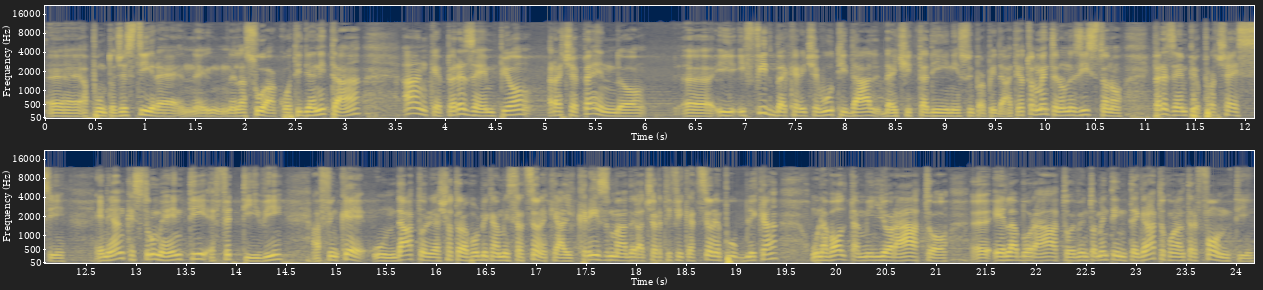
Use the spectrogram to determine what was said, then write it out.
eh, appunto gestire ne, nella sua quotidianità, anche per esempio recependo eh, i, i, feedback ricevuti da, dai cittadini sui propri dati. Attualmente non esistono per esempio processi e neanche strumenti effettivi affinché un dato rilasciato dalla pubblica amministrazione che ha il crisma della certificazione pubblica, una volta migliorato, eh, elaborato, eventualmente integrato con altre fonti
